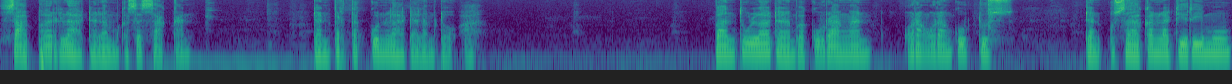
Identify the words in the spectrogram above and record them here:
Sabarlah dalam kesesakan dan bertekunlah dalam doa. Bantulah dalam kekurangan orang-orang kudus dan usahakanlah dirimu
